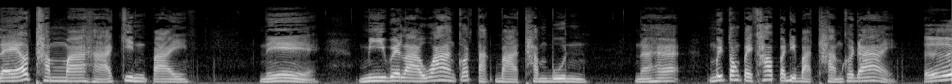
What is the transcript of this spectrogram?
แล้วทำมาหากินไปเน่มีเวลาว่างก็ตักบาตรทำบุญนะฮะไม่ต้องไปเข้าปฏิบัติธรรมก็ได้ เออ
